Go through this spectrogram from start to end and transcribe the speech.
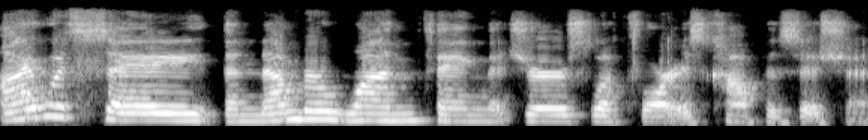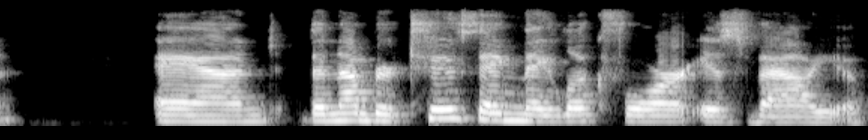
I, would say the number one thing that jurors look for is composition. And the number two thing they look for is value.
